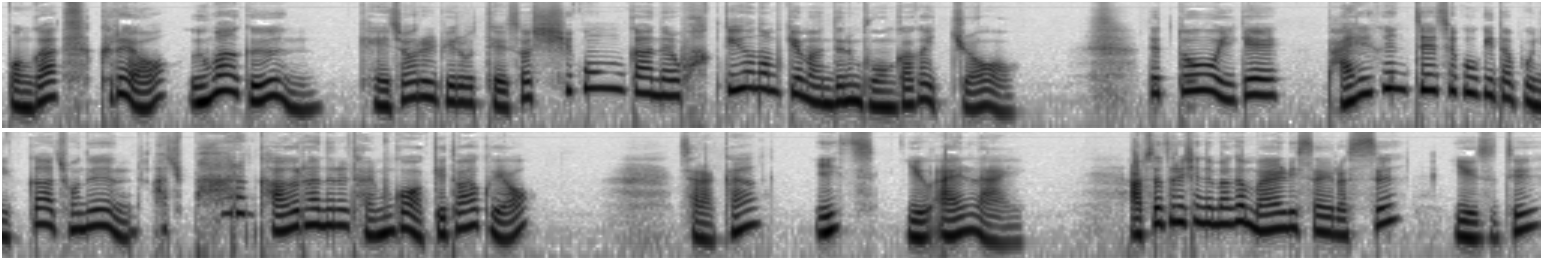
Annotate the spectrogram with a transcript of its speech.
뭔가 그래요. 음악은 계절을 비롯해서 시공간을 확 뛰어넘게 만드는 무언가가 있죠. 근데 또 이게 맑은 재즈곡이다 보니까 저는 아주 파란 가을 하늘을 닮은 것 같기도 하고요. 사라캉, It's You I Like. 앞서 들으신 음악은 마일리 사이러스, Used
